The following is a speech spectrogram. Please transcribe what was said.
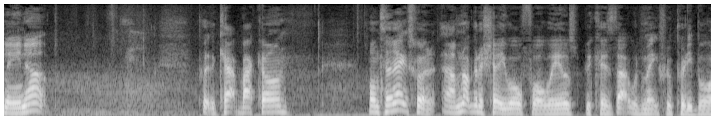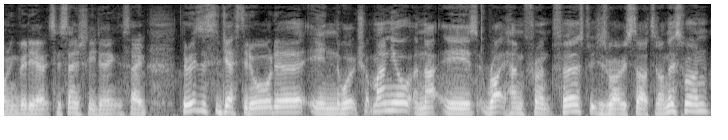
clean up, put the cap back on. On to the next one. I'm not going to show you all four wheels because that would make for a pretty boring video. It's essentially doing the same. There is a suggested order in the workshop manual and that is right hand front first, which is where we started on this one.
